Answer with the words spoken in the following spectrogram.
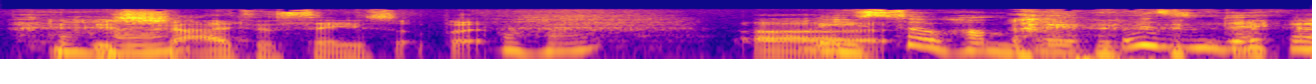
it's shy to say so, but uh, He's so humble, isn't he?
